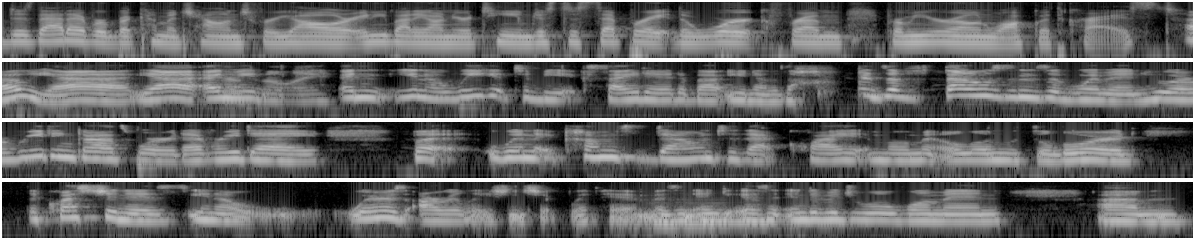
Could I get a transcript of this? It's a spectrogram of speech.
does that ever become a challenge for y'all or anybody on your team just to separate the work from from your own walk with christ? Oh yeah. Yeah. I Definitely. mean and you know we get to be excited about you know the hundreds of thousands of women who are reading god's word every day. But when it comes down to that quiet moment alone with the lord the question is you know where is our relationship with him as an mm-hmm. as an individual woman? Um,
